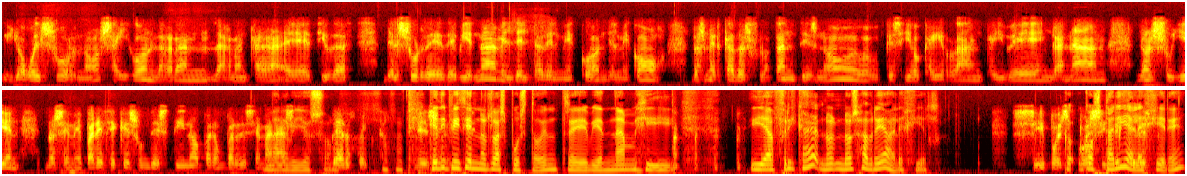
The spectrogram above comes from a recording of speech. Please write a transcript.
y luego el sur, ¿no? Saigón, la gran, la gran eh, ciudad del sur de, Vietnam, el delta del Mekong, del Mekong, los mercados flotantes, ¿no? Que sí, o Cai Rang, Cai Ben, Ganam, Don Suyen, no sé, me parece que es un destino para un par de semanas Maravilloso. perfecto. Qué difícil nos lo has puesto ¿eh? entre Vietnam y, y África, no, no sabría elegir. Sí, pues... pues costaría elegir, ¿eh?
